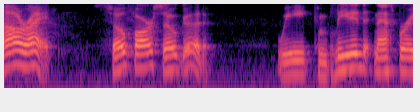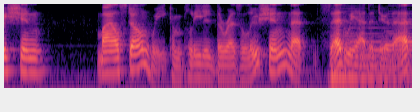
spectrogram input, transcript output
All right. So far, so good. We completed an aspiration milestone. We completed the resolution that said we had to do that.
